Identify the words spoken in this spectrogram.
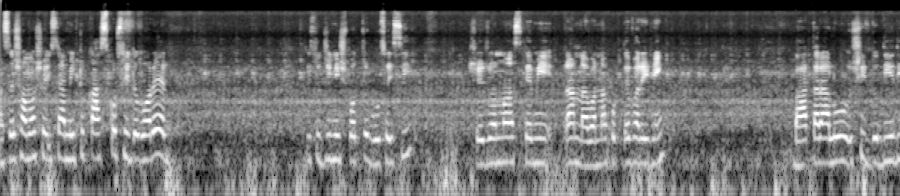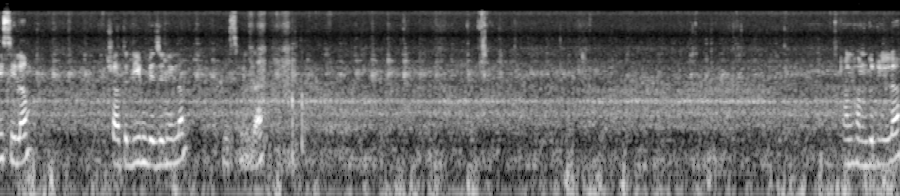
আচ্ছা সমস্যা হয়েছে আমি একটু কাজ করছি তো ঘরের। কিছু জিনিসপত্র গুছাইছি সেই জন্য আজকে আমি রান্না বান্না করতে পারিনি। ভাত আর আলু সিদ্ধ দিয়ে দিয়েছিলাম সাথে ডিম বেজে নিলাম। আলহামদুলিল্লাহ।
